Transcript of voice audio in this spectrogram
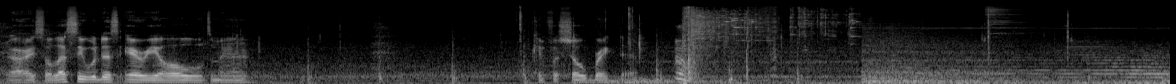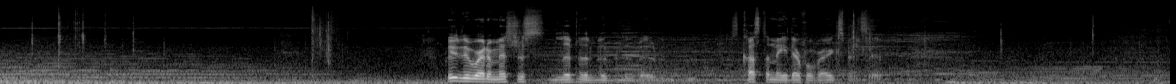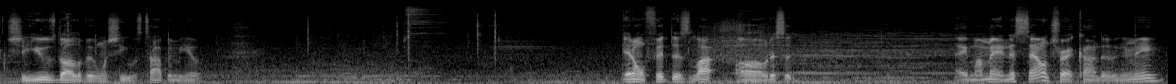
All right, so let's see what this area holds, man. Can for sure break that. Please beware the mistress. It's custom made, therefore very expensive. She used all of it when she was topping me up. It don't fit this lock. Oh, this a. Hey, my man, this soundtrack kind of. You know I mean?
